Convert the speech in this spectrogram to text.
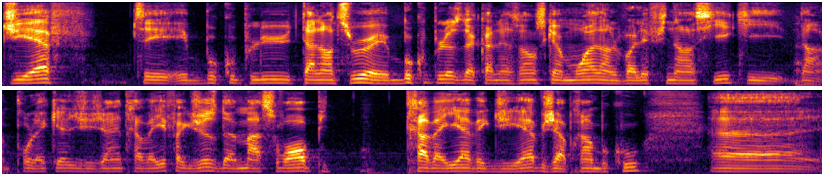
GF est beaucoup plus talentueux et beaucoup plus de connaissances que moi dans le volet financier qui, pour lequel j'ai jamais travaillé. Fait que juste de m'asseoir puis travailler avec GF, j'apprends beaucoup. Euh,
